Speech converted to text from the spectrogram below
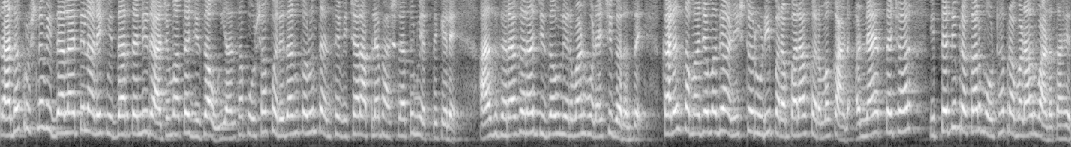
राधाकृष्ण विद्यालयातील अनेक विद्यार्थ्यांनी राजमाता जिजाऊ यांचा पोशाख परिधान करून त्यांचे विचार आपल्या भाषणातून व्यक्त केले. आज घराघरात जिजाऊ निर्माण होण्याची गरज आहे. कारण समाजामध्ये अनिष्ट रूढी परंपरा कर्मकांड अन्याय अत्याचार इत्यादी प्रकार मोठ्या प्रमाणावर वाढत आहेत.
